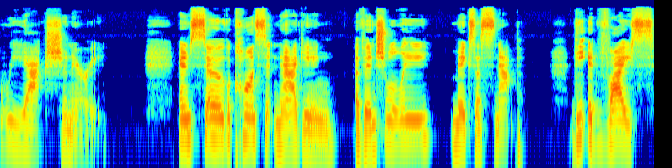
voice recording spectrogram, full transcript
reactionary. And so the constant nagging eventually makes us snap. The advice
